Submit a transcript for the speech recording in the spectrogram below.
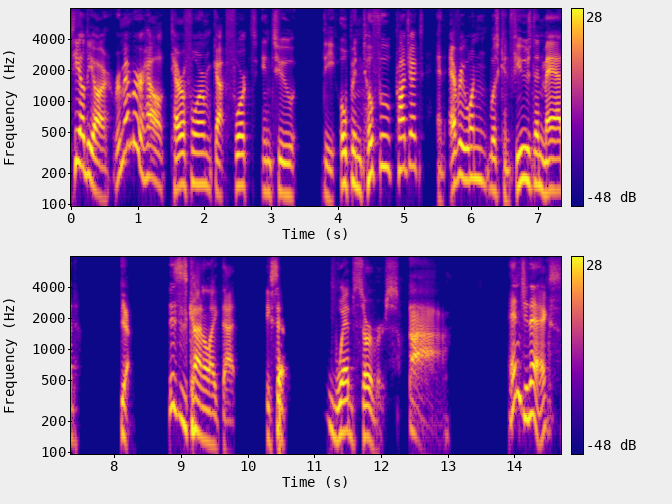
TLDR, remember how Terraform got forked into the Open Tofu project and everyone was confused and mad? Yeah. This is kind of like that, except web servers. Ah. Nginx,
